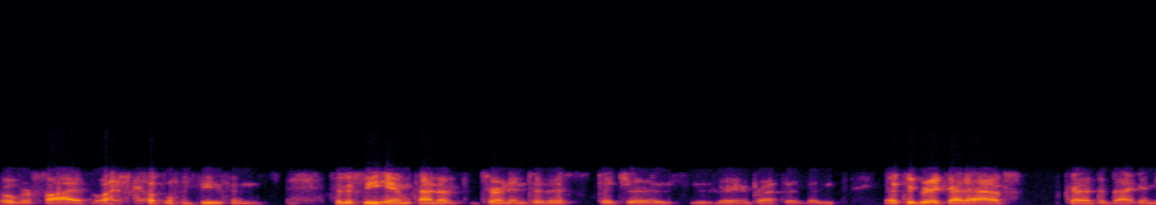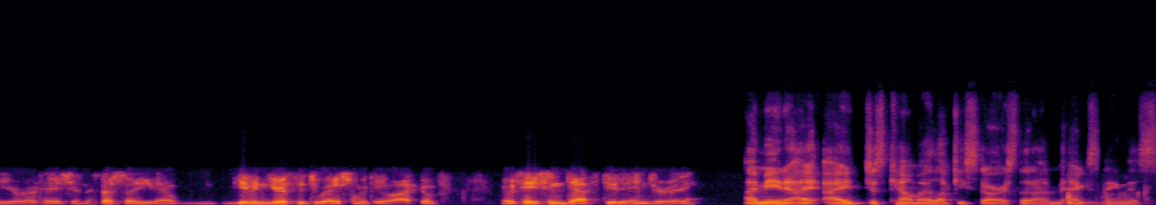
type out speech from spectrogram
over five the last couple of seasons. So to see him kind of turn into this pitcher is, is very impressive. And that's a great guy to have kind of at the back end of your rotation, especially, you know, given your situation with your lack of rotation depth due to injury. I mean, I, I just count my lucky stars that I'm exiting this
